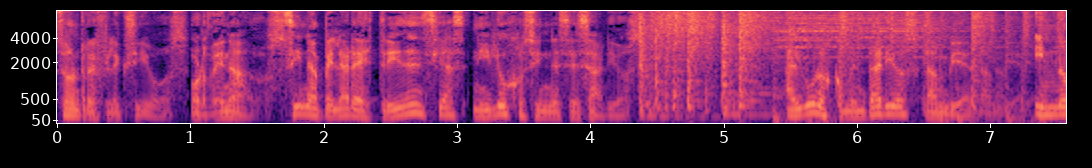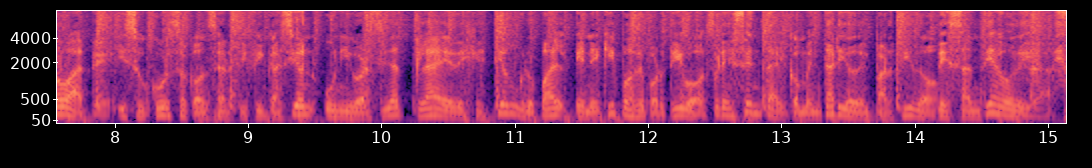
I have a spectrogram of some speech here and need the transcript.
son reflexivos, ordenados, sin apelar a estridencias ni lujos innecesarios. Algunos comentarios también. Innovate y su curso con certificación Universidad CLAE de Gestión Grupal en Equipos Deportivos presenta el comentario del partido de Santiago Díaz.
